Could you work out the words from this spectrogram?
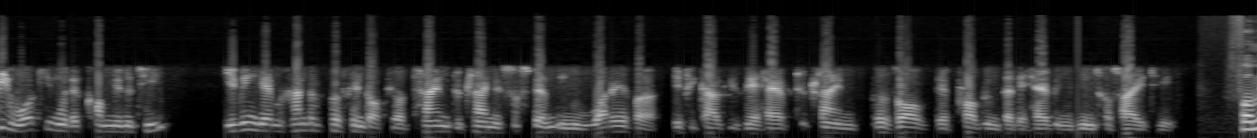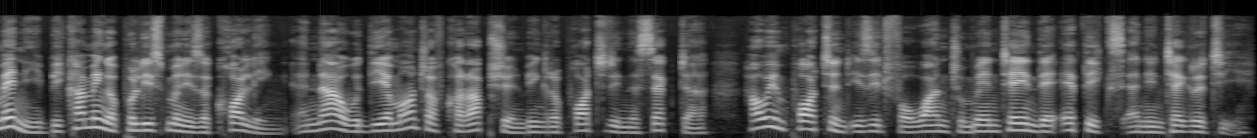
Be Working with the community, giving them 100% of your time to try and assist them in whatever difficulties they have to try and resolve their problems that they have in, in society. For many, becoming a policeman is a calling, and now with the amount of corruption being reported in the sector, how important is it for one to maintain their ethics and integrity?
